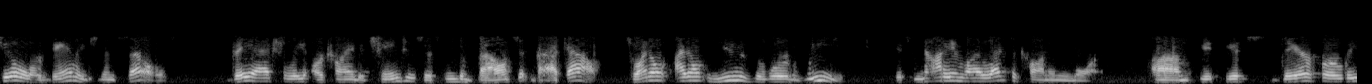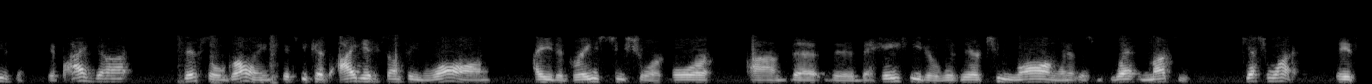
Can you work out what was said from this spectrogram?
kill or damage themselves. They actually are trying to change the system to balance it back out. So I don't I don't use the word weed. It's not in my lexicon anymore. Um, it, it's there for a reason. If I've got thistle growing, it's because I did something wrong. I either grazed too short or um, the, the, the hay feeder was there too long when it was wet and mucky. Guess what? It's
